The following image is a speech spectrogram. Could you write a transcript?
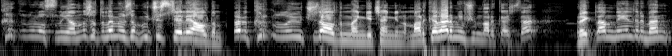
40 lirosunu yanlış hatırlamıyorsam 300 TL aldım. Tabii 40 lirayı 300 aldım ben geçen gün. Marka vermeyeyim şimdi arkadaşlar. Reklam değildir ben.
